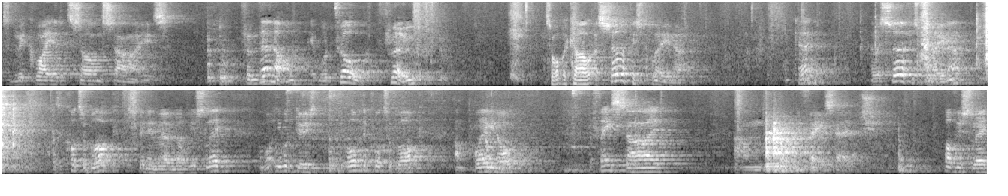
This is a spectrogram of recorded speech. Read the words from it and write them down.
to the required sawn size. From then on, it would go through to what we call a surface planer. Okay? Now a surface planer has a cutter block spinning round obviously, and what you would do is over the cutter block and plane up face side and face edge. Obviously,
